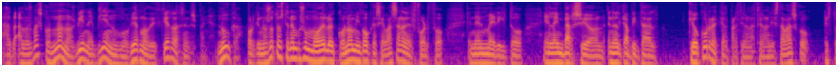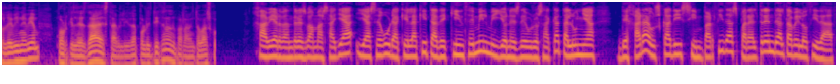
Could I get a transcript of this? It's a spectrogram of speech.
a, los vascos no nos viene bien un gobierno de izquierdas en España, nunca, porque nosotros tenemos un modelo económico que se basa en el esfuerzo, en el mérito, en la inversión, en el capital. ¿Qué ocurre? Que al Partido Nacionalista Vasco esto le viene bien porque les da estabilidad política en el Parlamento Vasco. Javier de Andrés va más allá y asegura que la quita de 15.000 millones de euros a Cataluña dejará a Euskadi sin partidas para el tren de alta velocidad.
